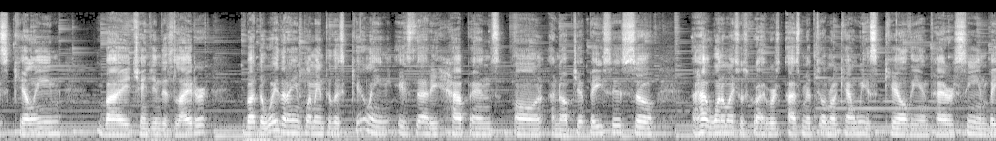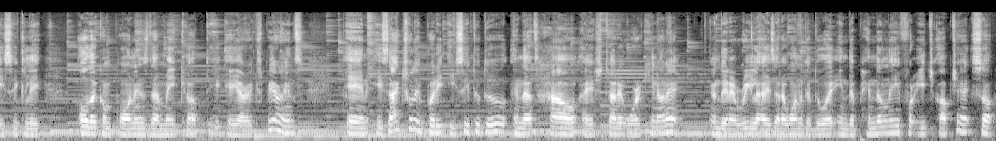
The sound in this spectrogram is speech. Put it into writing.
scaling by changing the slider, but the way that I implemented the scaling is that it happens on an object basis. So I had one of my subscribers ask me, tell me, can we scale the entire scene, basically all the components that make up the AR experience? And it's actually pretty easy to do and that's how I started working on it. And then I realized that I wanted to do it independently for each object. So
